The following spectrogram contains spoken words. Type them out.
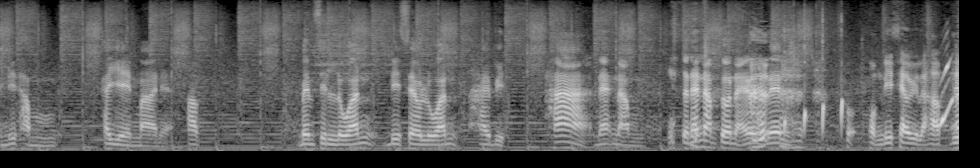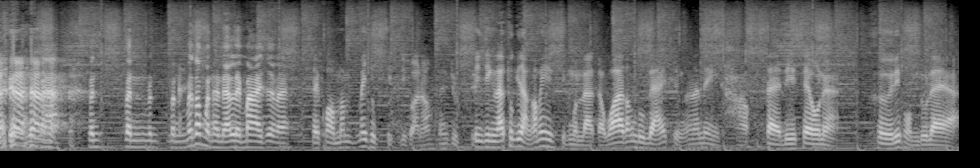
มที่ทำคาเยนมาเนี่ยครับ เบนซินล้วน ดีเซลล้วนไฮบริดถ้าแนะนำจะแนะนำตัวไหนให้ผมเล่น ผมดีเซลอยู่แล้วครับ ดีเซลใช่ไหมมันมันมันมันไม่ต้องมันทันนั้นเลยมากใช่ไหม ใช้ความว่าไม่จุกจิกดีกว่าเนาะไม่จุกจจิกริงๆแล้วทุกอย่างก็ไม่จุกจิกหมดแหละแต่ว่าต้องดูแลให้ถึงเท่านั้นเองครับ แต่ดีเซลเนี่ยคือที่ผมดูแลอะ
